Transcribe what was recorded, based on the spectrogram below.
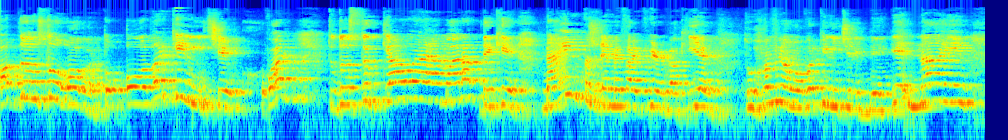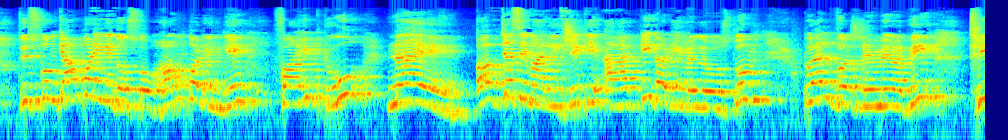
अब तो दोस्तों ओवर तो ओवर के नीचे ओवर तो दोस्तों क्या हो रहा है हमारा? देखिए नाइन बजने में फाइव मिनट बाकी है। तो हम यहाँ ओवर के नीचे लिख देंगे नाइन तो इसको हम क्या पढ़ेंगे दोस्तों? हम पढ़ेंगे फाइव टू नाइन अब जैसे मान लीजिए कि आपकी घड़ी में दोस्तों ट्वेल्व बजने में अभी थ्री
